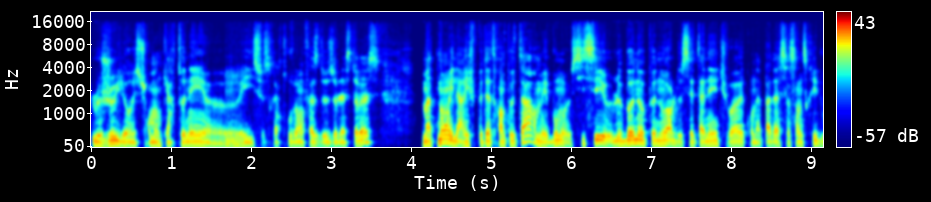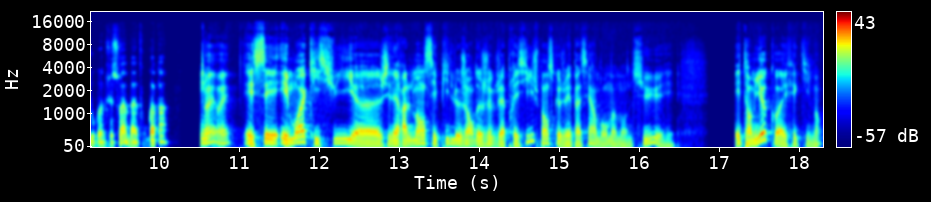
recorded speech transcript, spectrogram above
le jeu il aurait sûrement cartonné mm. et il se serait retrouvé en face de The Last of Us. Maintenant, il arrive peut-être un peu tard, mais bon, si c'est le bon open world de cette année, tu vois, qu'on n'a pas d'Assassin's Creed ou quoi que ce soit, bah pourquoi pas. Ouais, ouais. Et c'est et moi qui suis euh, généralement c'est pile le genre de jeu que j'apprécie. Je pense que je vais passer un bon moment dessus et et tant mieux quoi, effectivement.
